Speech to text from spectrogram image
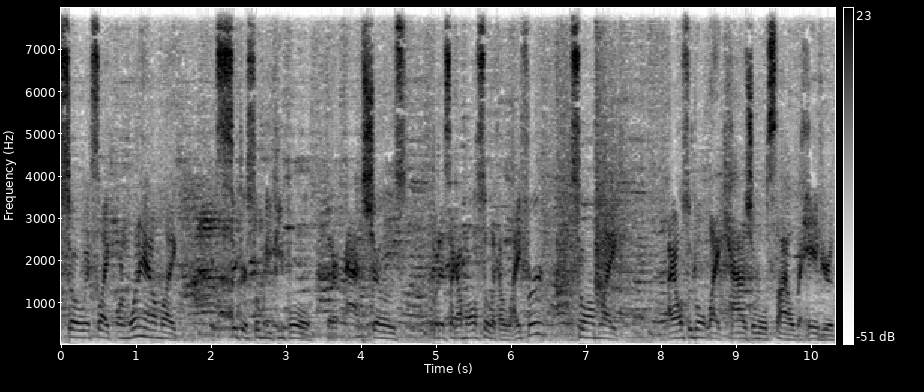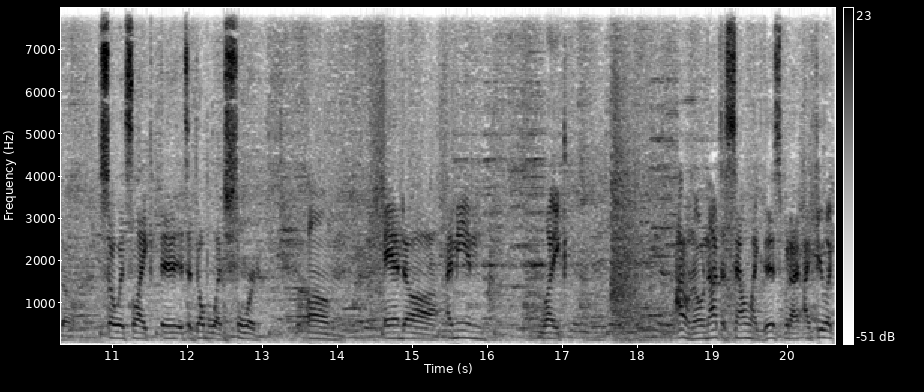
so it's like on one hand I'm like it's sick. There's so many people that are at shows, but it's like I'm also like a lifer, so I'm like I also don't like casual style behavior though. So it's like it's a double edged sword. Um, and uh, I mean, like I don't know, not to sound like this, but I, I feel like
